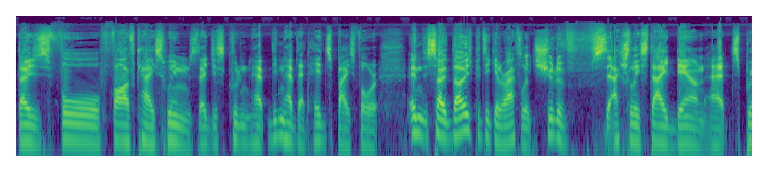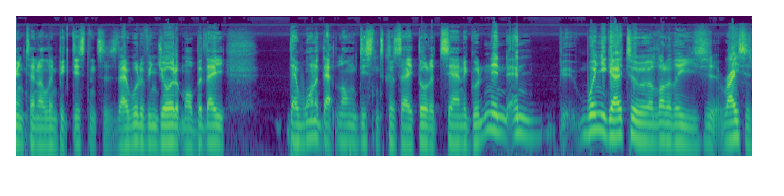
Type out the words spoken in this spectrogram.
those four, five k swims. They just couldn't have, didn't have that headspace for it. And so those particular athletes should have actually stayed down at sprint and Olympic distances. They would have enjoyed it more, but they they wanted that long distance because they thought it sounded good. And, and when you go to a lot of these races,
